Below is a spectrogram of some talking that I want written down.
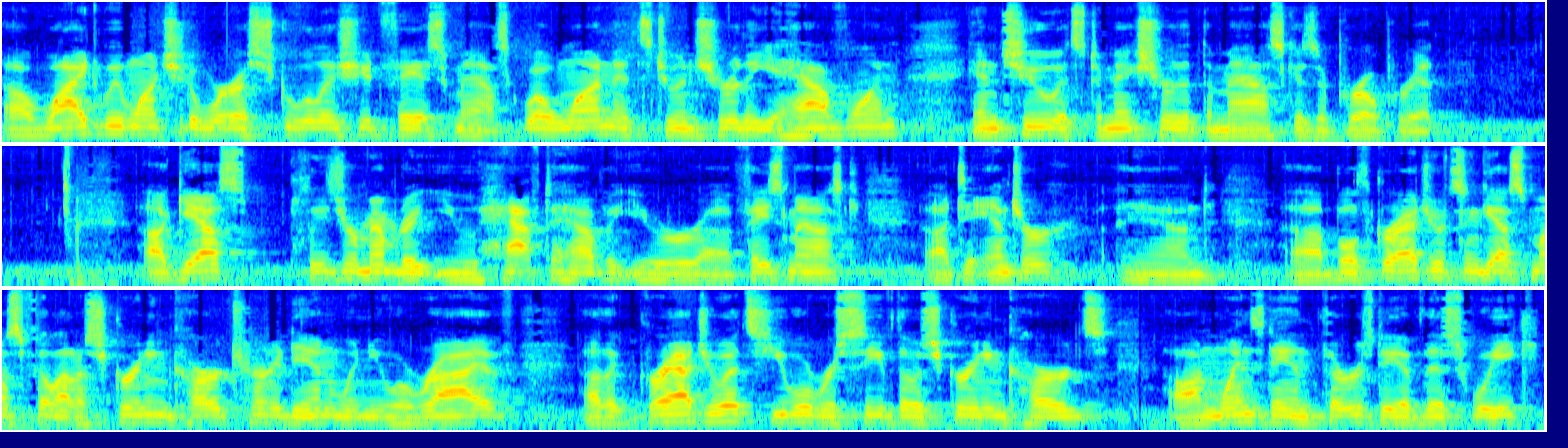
Uh, why do we want you to wear a school-issued face mask? Well, one, it's to ensure that you have one, and two, it's to make sure that the mask is appropriate. Uh, guests, please remember that you have to have your uh, face mask uh, to enter, and uh, both graduates and guests must fill out a screening card, turn it in when you arrive. Uh, the graduates, you will receive those screening cards on Wednesday and Thursday of this week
